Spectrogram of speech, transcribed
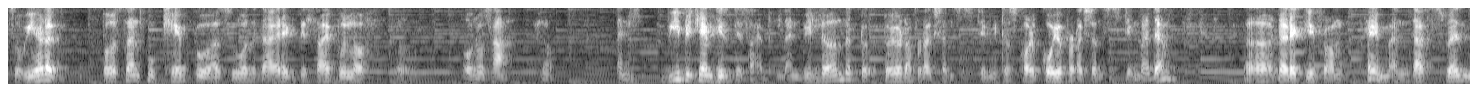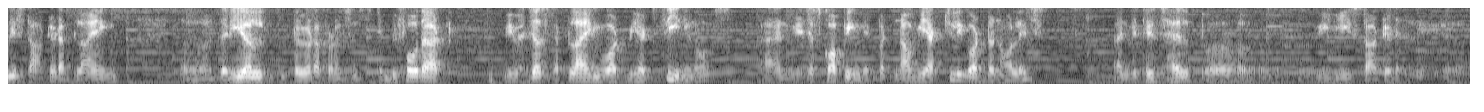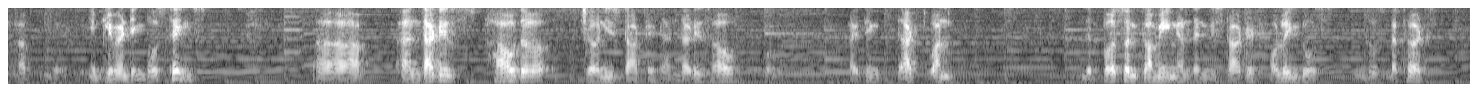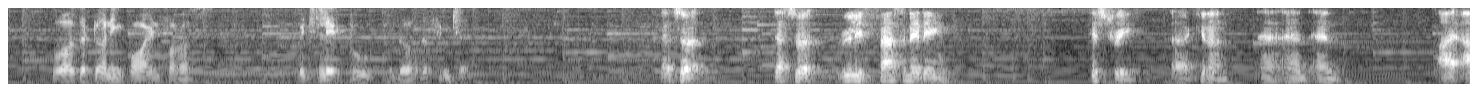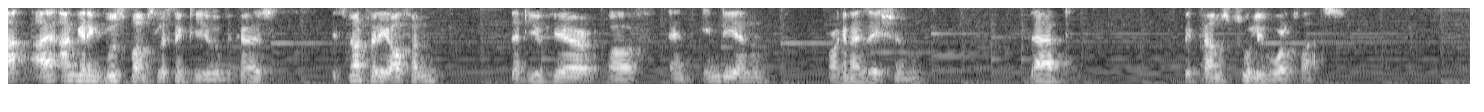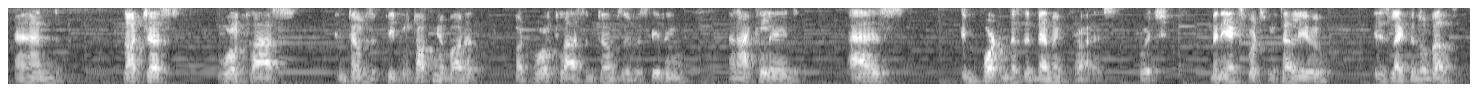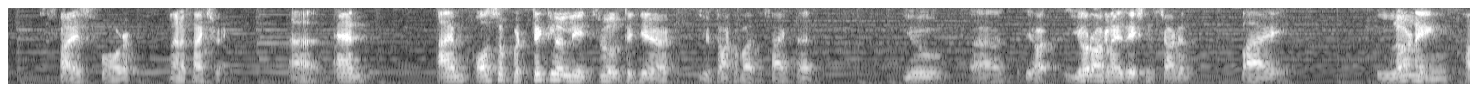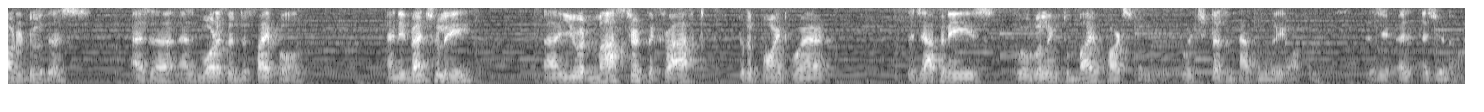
So we had a person who came to us who was a direct disciple of uh, Ohno-san, you know, and we became his disciple and we learned the Toyota production system. It was called Koyo production system by them uh, directly from him, and that's when we started applying uh, the real Toyota production system. Before that, we were just applying what we had seen, you know, and we are just copying it. But now we actually got the knowledge, and with his help, uh, we, we, started uh, implementing those things. Uh, and that is how the journey started, and that is how I think that one, the person coming, and then we started following those those methods, was the turning point for us, which led to the, the future. That's a that's a really fascinating history, uh, Kiran, and and I, I I'm getting goosebumps listening to you because it's not very often that you hear of an Indian organization that becomes truly world class, and not just world class in terms of people talking about it, but world class in terms of receiving an accolade as important as the Deming Prize, which many experts will tell you is like the Nobel Prize for manufacturing. Uh, and I'm also particularly thrilled to hear you talk about the fact that you, uh, the, your organization started by learning how to do this as a as more as a disciple, and eventually uh, you had mastered the craft to the point where the Japanese were willing to buy parts from you, which doesn't happen very often, as you as you know.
